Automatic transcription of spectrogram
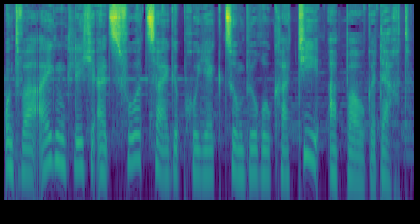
und war eigentlich als Vorzeigeprojekt zum Bürokratieabbau gedacht.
